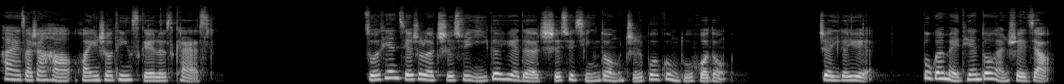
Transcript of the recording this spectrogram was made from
嗨，早上好，欢迎收听 Scalers Cast。昨天结束了持续一个月的持续行动直播共读活动。这一个月，不管每天多晚睡觉，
